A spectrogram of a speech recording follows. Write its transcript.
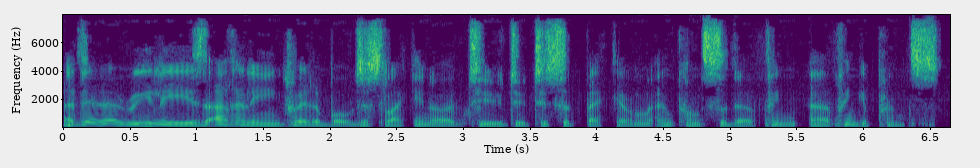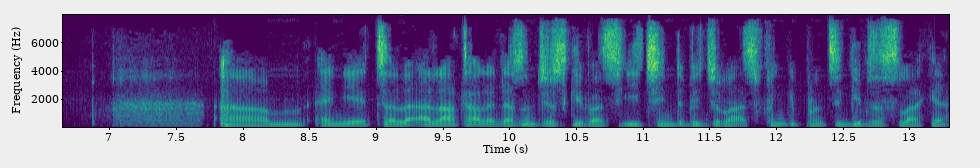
It really is utterly incredible, just like, you know, to, to, to sit back and, and consider fing, uh, fingerprints. Um, and yet Allah Ta'ala doesn't just give us each individualized fingerprints. He gives us like a,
